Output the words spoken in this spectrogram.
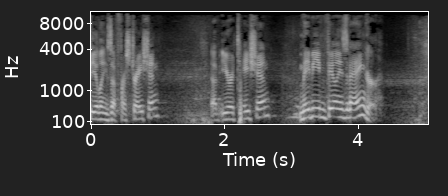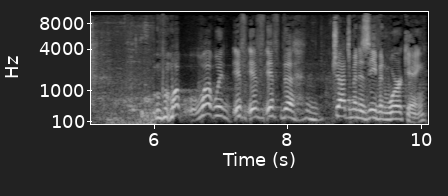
feelings of frustration, of irritation, maybe even feelings of anger what, what would, if, if, if the judgment is even working,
